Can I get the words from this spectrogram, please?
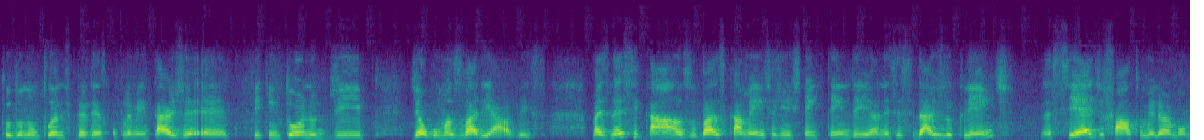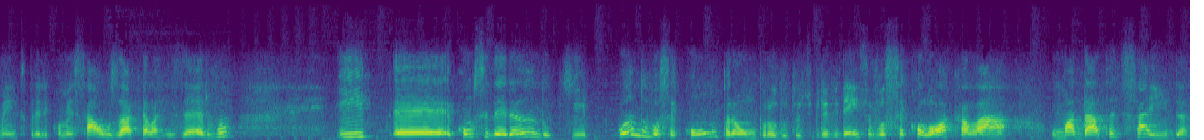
Tudo num plano de previdência complementar é, fica em torno de, de algumas variáveis. Mas nesse caso, basicamente, a gente tem que entender a necessidade do cliente, né? se é de fato o melhor momento para ele começar a usar aquela reserva, e é, considerando que quando você compra um produto de previdência, você coloca lá uma data de saída,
